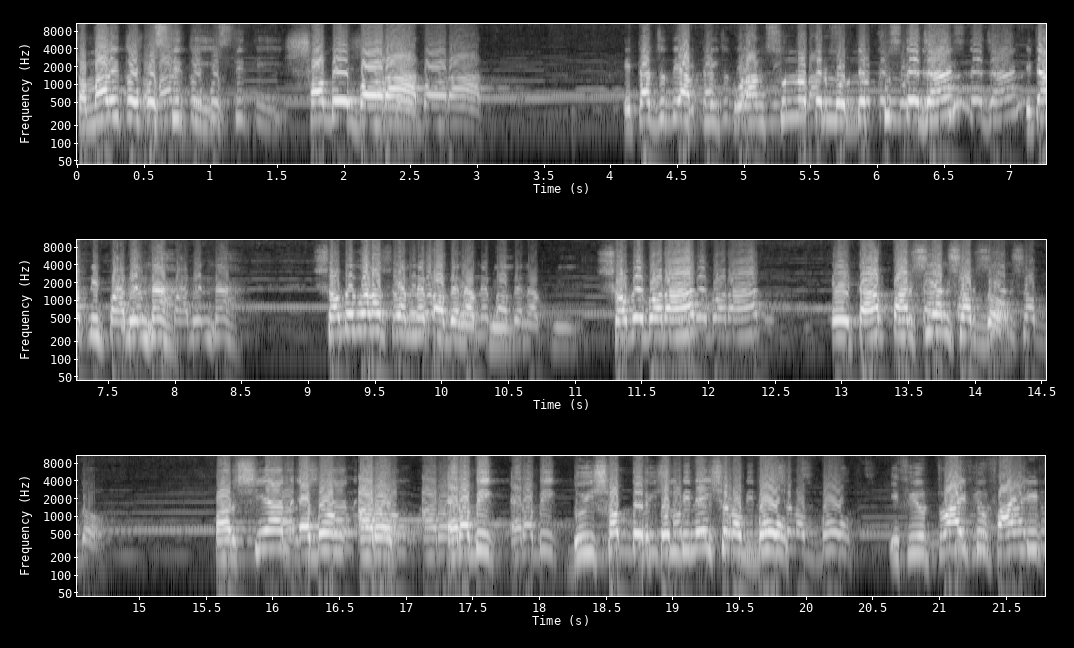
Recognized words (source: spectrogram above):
সম্মানিত উপস্থিতি সবে বরাত এটা যদি আপনি কোরআন সুন্নতের মধ্যে খুঁজতে যান এটা আপনি পাবেন না। পাবেন না। সবে বরাত কেমনে পাবেন আপনি? পাবেন আপনি? সবে বরাত বরাত এটা পার্সিয়ান শব্দ। শব্দ। পার্সিয়ান এবং আরব অ্যারাবিক দুই শব্দের combination of both if you try to find it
